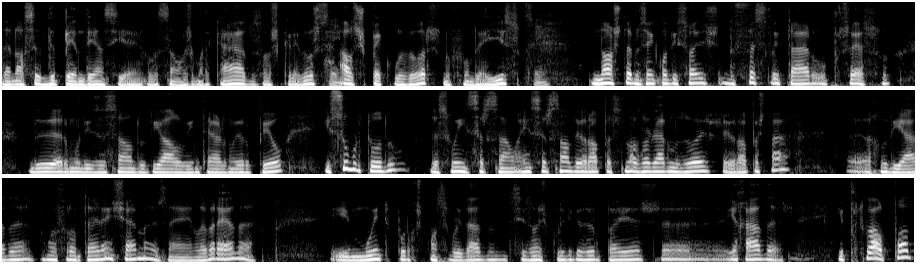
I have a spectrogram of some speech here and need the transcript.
da nossa dependência em relação aos mercados, aos credores, Sim. aos especuladores, no fundo é isso. Sim. Nós estamos em condições de facilitar o processo de harmonização do diálogo interno europeu e, sobretudo, da sua inserção. A inserção da Europa, se nós olharmos hoje, a Europa está uh, rodeada de uma fronteira em chamas, em labareda, e muito por responsabilidade de decisões políticas europeias uh, erradas. E Portugal pode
